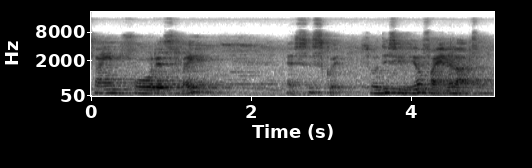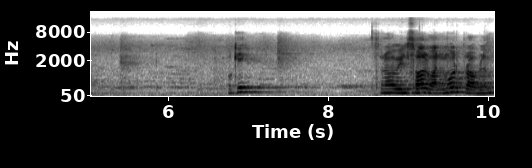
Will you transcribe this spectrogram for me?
sin 4s by s square. So this is your final answer. Okay. So now we will solve one more problem.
